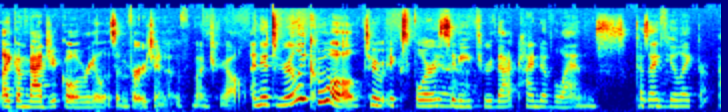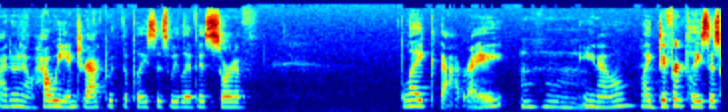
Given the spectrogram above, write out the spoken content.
like a magical realism version of Montreal, and it's really cool to explore a city through that kind of lens because I feel like I don't know how we interact with the places we live is sort of like that, right? mm-hmm. You know, like different places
